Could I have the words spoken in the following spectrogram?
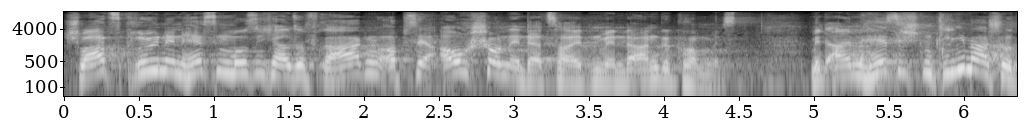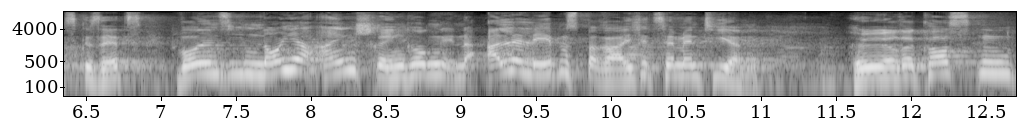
Schwarz-Grün in Hessen muss sich also fragen, ob sie auch schon in der Zeitenwende angekommen ist. Mit einem hessischen Klimaschutzgesetz wollen Sie neue Einschränkungen in alle Lebensbereiche zementieren. Höhere Kosten,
